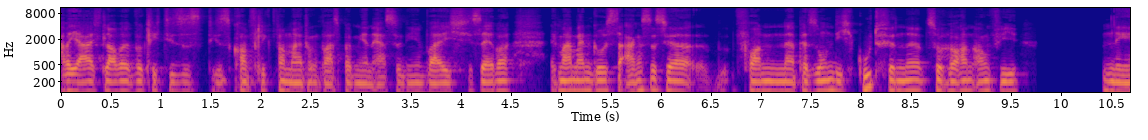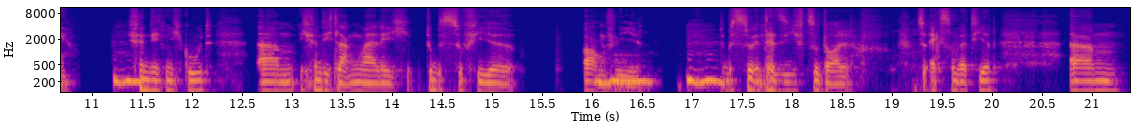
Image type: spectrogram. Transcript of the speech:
aber ja, ich glaube wirklich, dieses, dieses Konfliktvermeidung war es bei mir in erster Linie, weil ich selber, ich meine, meine größte Angst ist ja von einer Person, die ich gut finde, zu hören irgendwie, nee, Mhm. ich finde dich nicht gut, ähm, ich finde dich langweilig, du bist zu viel, irgendwie, Mhm. du bist zu intensiv, zu doll, zu extrovertiert. Ähm,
